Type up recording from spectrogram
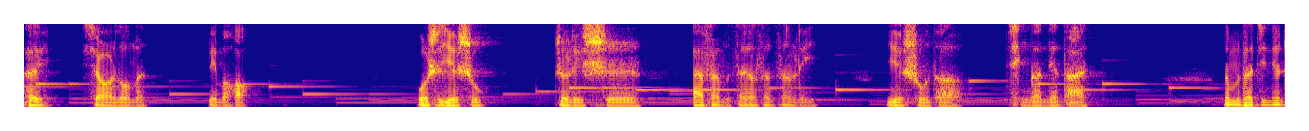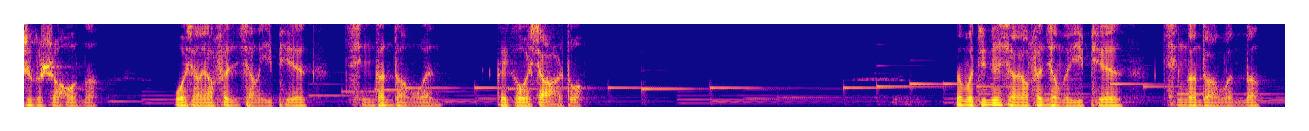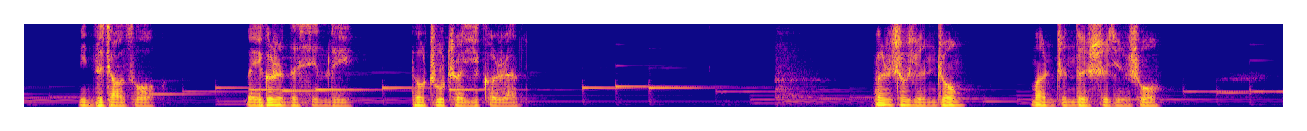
嘿，小耳朵们，你们好，我是叶叔，这里是 FM 三幺三三零叶叔的情感电台。那么在今天这个时候呢，我想要分享一篇情感短文给各位小耳朵。那么今天想要分享的一篇情感短文呢，名字叫做《每个人的心里》。都住着一个人。半生缘中，曼桢对世君说：“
